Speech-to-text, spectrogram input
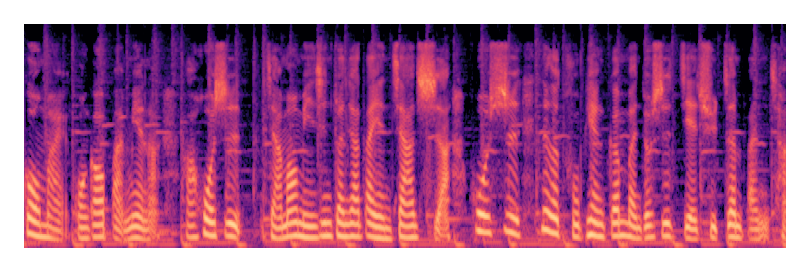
购买广告版面啊，啊，或是假冒明星专家代言加持啊，或是那个图片根本就是截取正版厂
